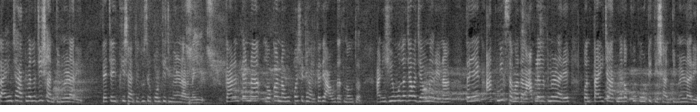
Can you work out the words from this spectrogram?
ताईंच्या आत्म्याला जी शांती मिळणारी त्याच्या इतकी शांती दुसरी कोणतीच मिळणार नाही. कारण त्यांना लोकांना उपाशी ठेवायला कधी आवडत नव्हतं. आणि ही मुलं जेव्हा जेवणार आहे ना तर एक आत्मिक समाधान आपल्याला तर मिळणार आहे. पण ताईच्या आत्म्याला खूप मोठी ती शांती मिळणार आहे.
